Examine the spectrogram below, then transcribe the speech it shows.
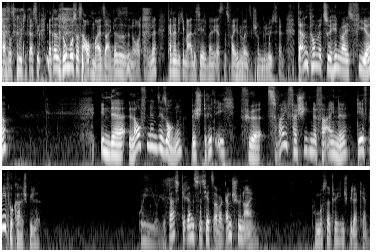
Das ist gut. Das, ja, das, so muss das auch mal sein. Das ist in Ordnung. Ne? Kann ja nicht immer alles hier bei den ersten zwei Hinweisen schon gelöst werden. Dann kommen wir zu Hinweis 4. In der laufenden Saison bestritt ich für zwei verschiedene Vereine DFB-Pokalspiele. Uiuiui, das grenzt es jetzt aber ganz schön ein. Man muss natürlich den Spieler kennen.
